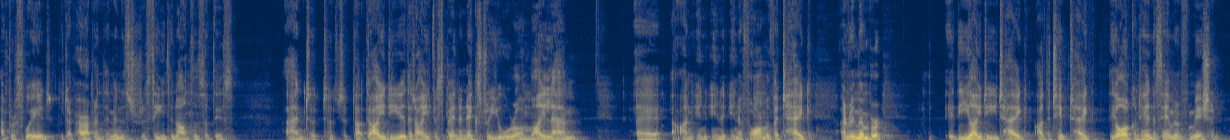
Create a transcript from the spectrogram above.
and persuade the department and the minister to see the nonsense of this. And to, to, to, the idea that I have to spend an extra euro on my lamb uh, on, in, in, in a form of a tag. And remember, the EID tag or the tip tag, they all contain the same information.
